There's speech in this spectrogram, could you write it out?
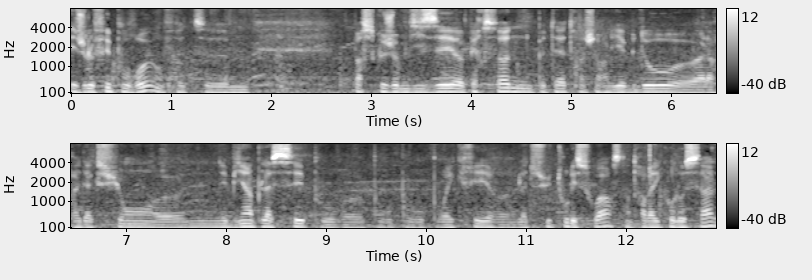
je le fais pour eux, en fait, euh, parce que je me disais, euh, personne, peut-être à Charlie Hebdo, à la rédaction, n'est bien placé pour écrire là-dessus tous les soirs. C'est un travail colossal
